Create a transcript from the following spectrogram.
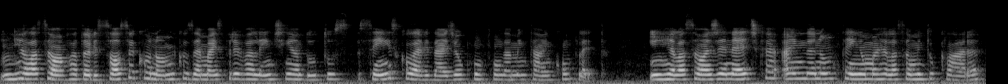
Em relação a fatores socioeconômicos, é mais prevalente em adultos sem escolaridade ou com fundamental incompleto. Em relação à genética, ainda não tem uma relação muito clara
